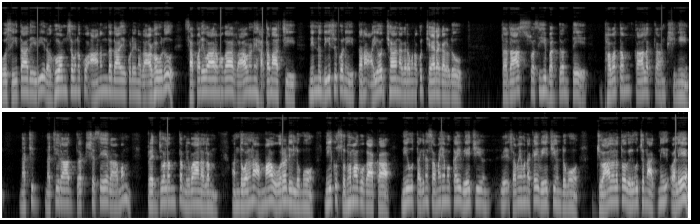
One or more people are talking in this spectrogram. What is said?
ఓ సీతాదేవి రఘువంశమునకు ఆనందదాయకుడైన రాఘవుడు సపరివారముగా రావణుని హతమార్చి నిన్ను తీసుకొని తన అయోధ్యా నగరమునకు చేరగలడు. తదాశ్వసి భద్రంతే భవతం కాలకాంక్షిని నచి నచిరాద్రక్షసే రామం ప్రజ్వలంతమివానలం. అందువలన అమ్మా ఊరడిల్లుము. నీకు శుభమగుగాక. నీవు తగిన సమయముకై వేచి వే- సమయమునకై వేచియుండుము. జ్వాలలతో వెలుగుచున్న అగ్ని వలె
